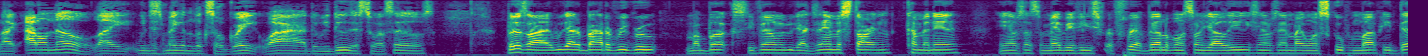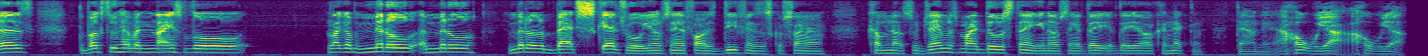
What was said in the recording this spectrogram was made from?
like I don't know, like we just making him look so great. Why do we do this to ourselves? But it's all right. We got to bye the regroup. My Bucks, you feel me? We got Jameis starting coming in. You know what I'm saying? So maybe if he's free available in some of y'all leagues, you know what I'm saying? Might want to scoop him up. He does. The Bucks do have a nice little, like a middle, a middle, middle of the batch schedule. You know what I'm saying? As far as defense is concerned coming up. So Jameis might do his thing, you know what I'm saying, if they if they are connecting down there. I hope we are. I hope we are.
